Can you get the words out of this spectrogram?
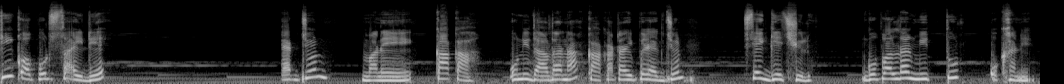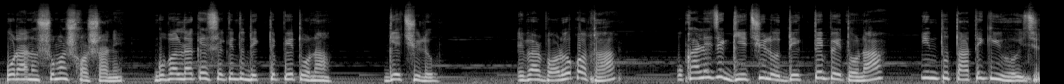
ঠিক অপর সাইডে একজন মানে কাকা, উনি দাদা না, কাকা টাইপের একজন, সে গেছিল। গোপালদার মৃত্যুর ওখানে, পোড়ানোর সময় শ্মশানে। গোপালদাকে সে কিন্তু দেখতে পেতো না, গেছিল। এবার বড় কথা, ওখানে যে গেছিল দেখতে পেতো না, কিন্তু তাতে কি হয়েছে?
